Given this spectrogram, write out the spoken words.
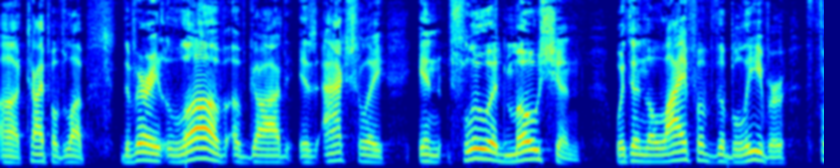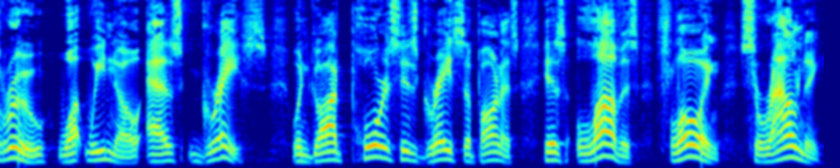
uh, type of love. The very love of God is actually in fluid motion within the life of the believer through what we know as grace when God pours His grace upon us, His love is flowing, surrounding,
